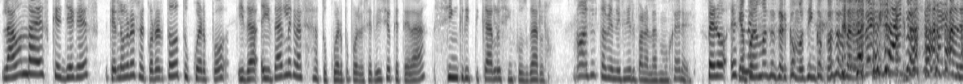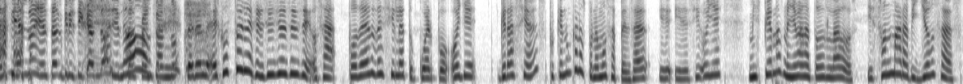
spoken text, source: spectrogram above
La onda es que llegues, que logres recorrer todo tu cuerpo y darle gracias a tu cuerpo por el servicio que te da sin criticarlo y sin juzgarlo. No, eso está bien difícil para las mujeres. Pero es que una- podemos hacer como cinco cosas a la vez. Y estás agradeciendo y estás criticando y estás pensando. Pero el- el- justo el ejercicio es ese, o sea, poder decirle a tu cuerpo, oye, gracias, porque nunca nos ponemos a pensar y, y decir, oye, mis piernas me llevan a todos lados y son maravillosas,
